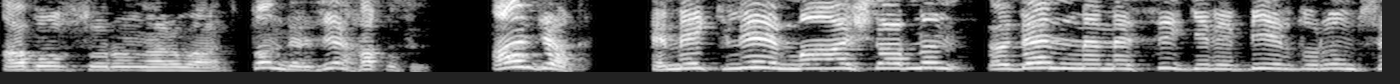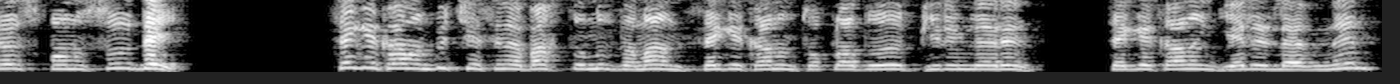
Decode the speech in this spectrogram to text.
ABO sorunları var. Son derece haklısın. Ancak emekli maaşlarının ödenmemesi gibi bir durum söz konusu değil. SGK'nın bütçesine baktığımız zaman SGK'nın topladığı primlerin, SGK'nın gelirlerinin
